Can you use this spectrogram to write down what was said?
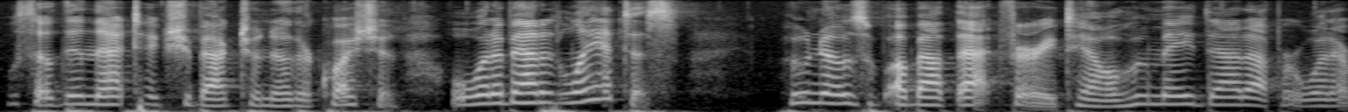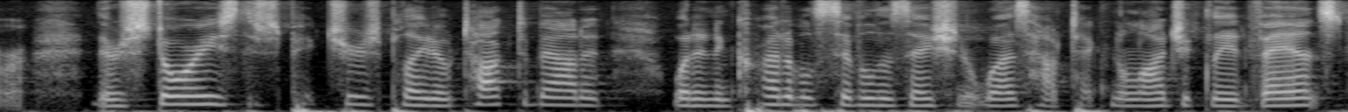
well, so then that takes you back to another question. Well, what about Atlantis? Who knows about that fairy tale? Who made that up or whatever? There's stories, there's pictures. Plato talked about it, what an incredible civilization it was, how technologically advanced.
